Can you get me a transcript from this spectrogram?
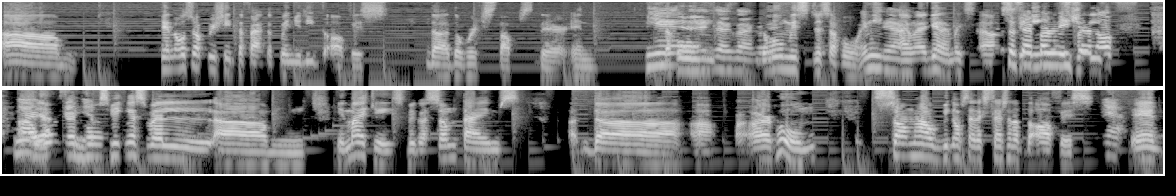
um, can also appreciate the fact that when you leave the office, the the work stops there and Yeah, home- exactly. the home is just a home. I mean, Yeah. I'm, again, I'm ex- uh, It's a speaking separation well- of uh, yeah, work and home. speaking as well um in my case because sometimes uh, the uh, our home somehow becomes an extension of the office Yeah. and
